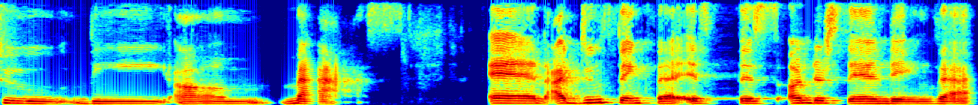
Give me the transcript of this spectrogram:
to the um, mass and I do think that it's this understanding that,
